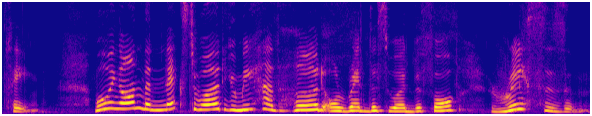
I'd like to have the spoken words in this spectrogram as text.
thing. Moving on, the next word, you may have heard or read this word before, racism.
